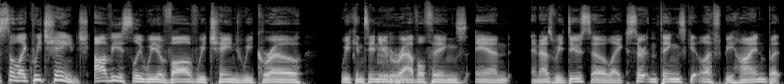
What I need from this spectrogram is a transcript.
So like we change. Obviously, we evolve, we change, we grow, we continue to Mhm. ravel things, and and as we do so, like certain things get left behind. But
